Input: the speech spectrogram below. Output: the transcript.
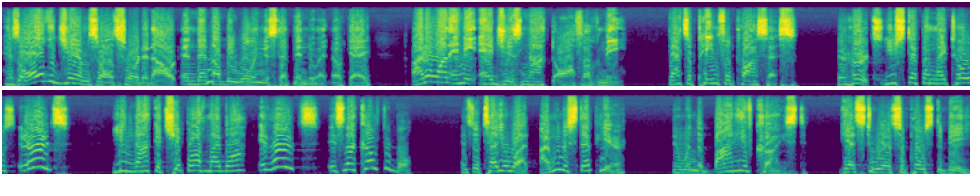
has all the gems all sorted out, and then I'll be willing to step into it, okay? I don't want any edges knocked off of me. That's a painful process. It hurts. You step on my toes, it hurts. You knock a chip off my block, it hurts. It's not comfortable. And so tell you what, I'm going to step here, and when the body of Christ gets to where it's supposed to be,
